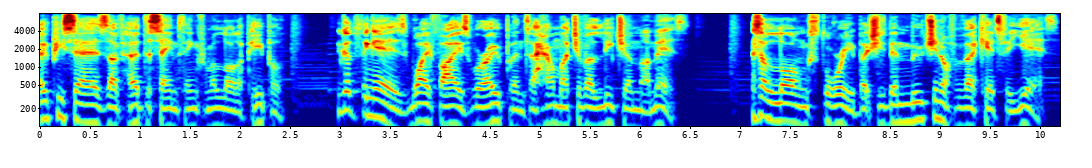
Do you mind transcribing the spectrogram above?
Opie says, I've heard the same thing from a lot of people. The good thing is, wife eyes were open to how much of a leech her mum is. It's a long story, but she's been mooching off of her kids for years.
